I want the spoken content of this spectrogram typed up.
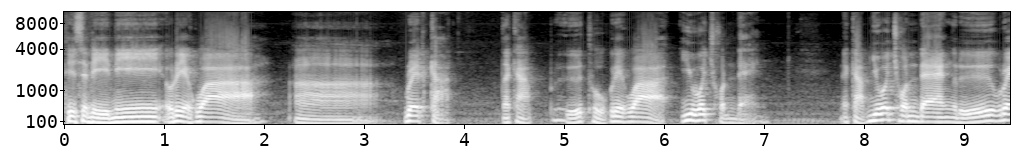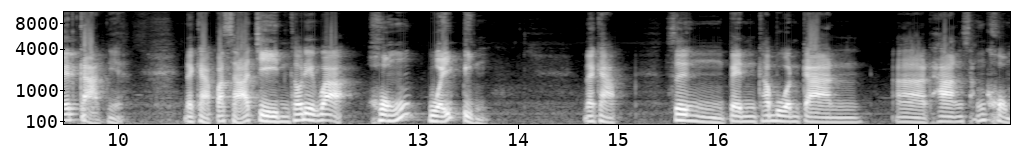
ทฤษฎีนี้เรียกว่าเรดการ์ดนะครับหรือถูกเรียกว่ายุวชนแดงนะครับยุวชนแดงหรือเรดการ์ดเนี่ยนะครับภาษาจีนเขาเรียกว่า หงหวยปิ่งนะครับ ซึ่งเป็นขบวนการาทางสังคม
